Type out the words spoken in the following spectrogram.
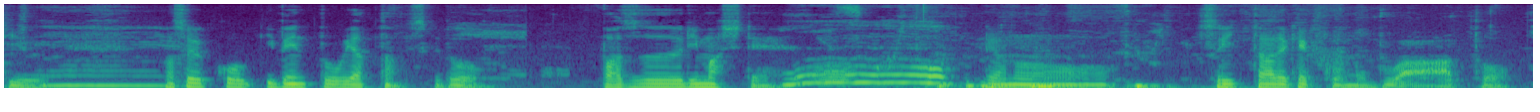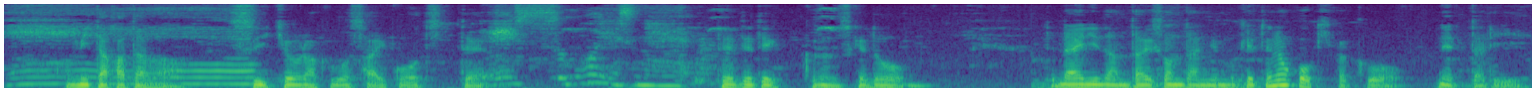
ていう、まあ、そういうこう、イベントをやったんですけど、バズりまして。で、あのツイッターで結構もうブワーっと見た方が、水郷落語最高っつって、えー、すごいですね。で、出てくるんですけど、で第2弾、第3弾に向けてのこう企画を練ったり、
